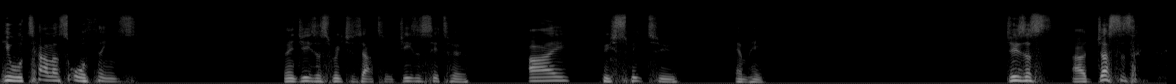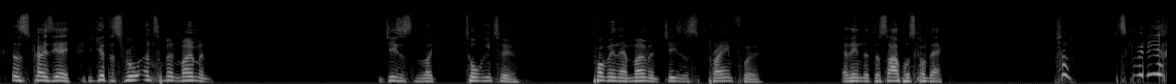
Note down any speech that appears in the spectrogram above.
he will tell us all things. And then Jesus reaches out to her. Jesus said to her, I who speak to you am he. Jesus, uh, just as this is crazy, eh? you get this real intimate moment. Jesus, like talking to her. Probably in that moment, Jesus praying for her. And then the disciples come back. What's going on?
